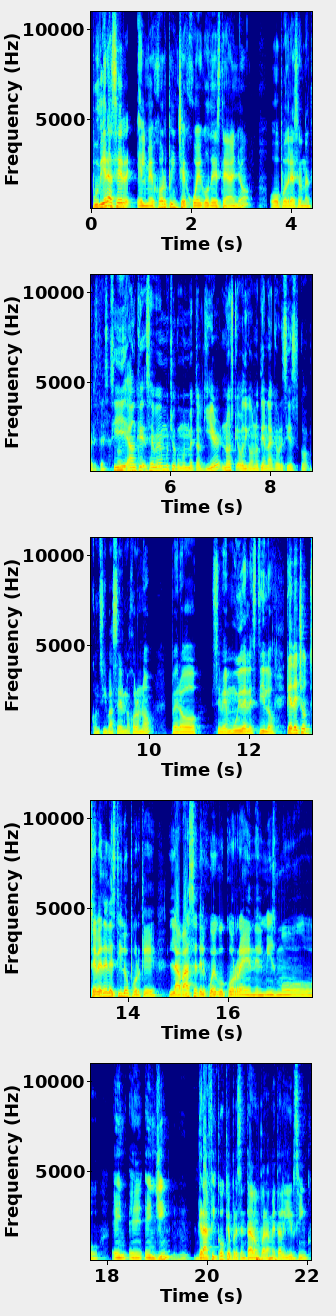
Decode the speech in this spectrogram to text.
¿pudiera ser el mejor pinche juego de este año? O podría ser una tristeza. Sí, no aunque se ve mucho como un Metal Gear. No es que, o digo, no tiene nada que ver si es con, con si va a ser el mejor o no. Pero se ve muy del estilo. Que de hecho se ve del estilo porque la base del juego corre en el mismo en- en- engine gráfico que presentaron para Metal Gear 5.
